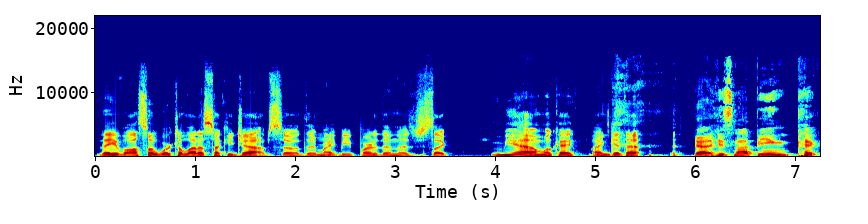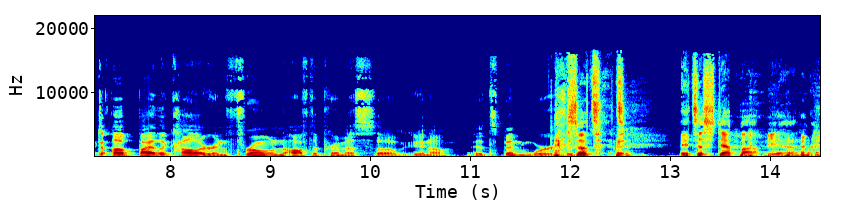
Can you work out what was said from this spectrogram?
They've also worked a lot of sucky jobs, so there might be part of them that's just like, yeah, I'm okay. I can get that. Yeah, he's not being picked up by the collar and thrown off the premise. So you know, it's been worse. So it's it's, it's a step up. Yeah.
